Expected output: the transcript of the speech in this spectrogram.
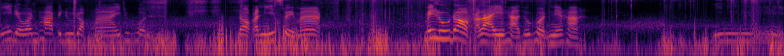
นี่เดี๋ยววันพาไปดูดอกไม้ทุกคน ดอกอันนี้สวยมาก ไม่รู้ดอกอะไรค่ะ ทุกคนเนี่ยค่ะ นี่นี่นี่นี่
